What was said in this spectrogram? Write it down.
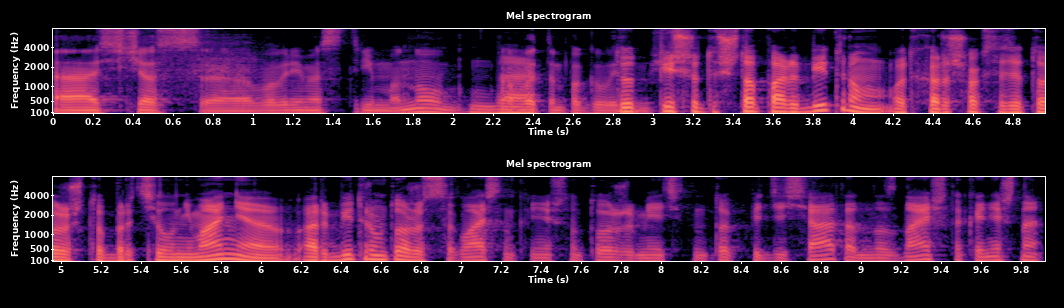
сейчас во время стрима, ну, об этом поговорим. Тут пишут, что по арбитрум, вот хорошо, кстати, тоже, что обратил внимание, арбитрум тоже согласен, конечно, тоже метит на топ-50, однозначно, конечно,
